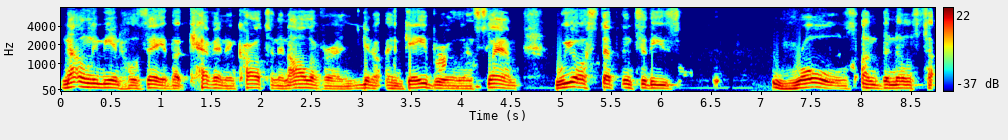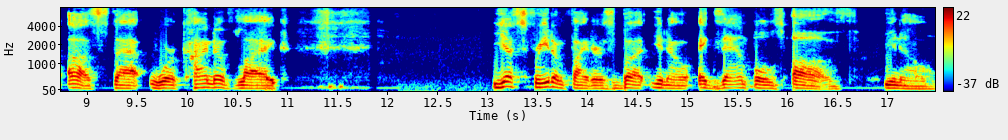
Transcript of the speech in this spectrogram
not only me and Jose, but Kevin and Carlton and Oliver and, you know, and Gabriel and Slam, we all stepped into these roles unbeknownst to us that were kind of like, yes, freedom fighters, but, you know, examples of, you know,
